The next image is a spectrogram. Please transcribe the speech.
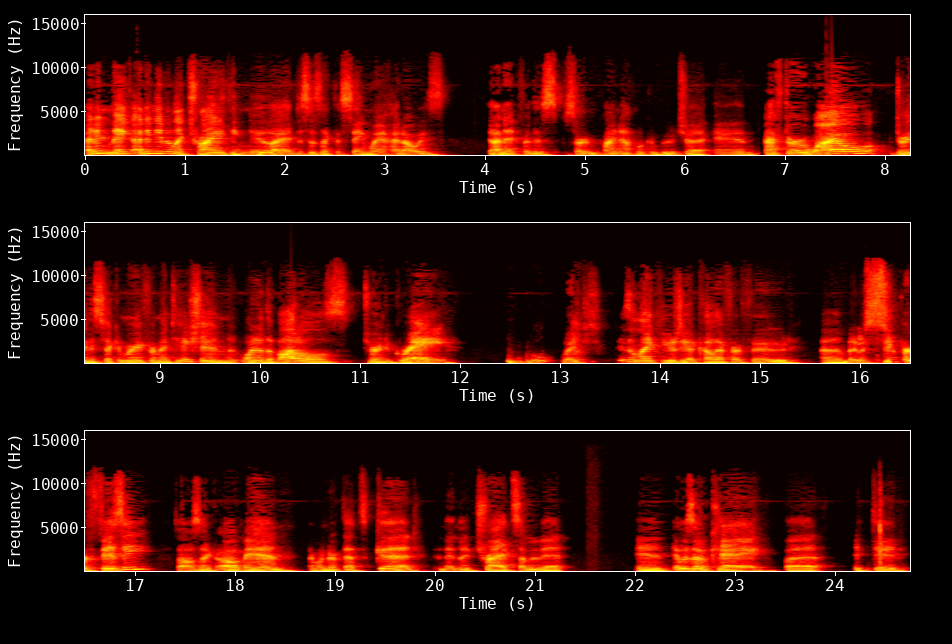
I didn't make, I didn't even like try anything new. I had, this is like the same way I had always done it for this certain pineapple kombucha. And after a while, during the secondary fermentation, one of the bottles turned gray, which isn't like usually a color for food, um, but it was super fizzy. So I was like, oh man, I wonder if that's good. And then I tried some of it, and it was okay, but it did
